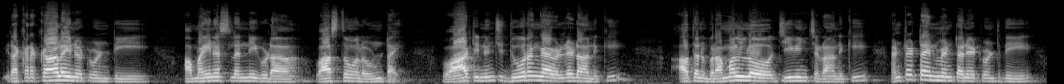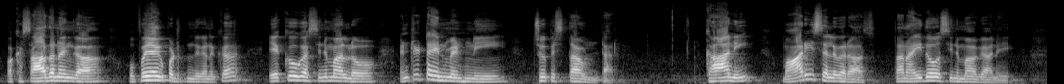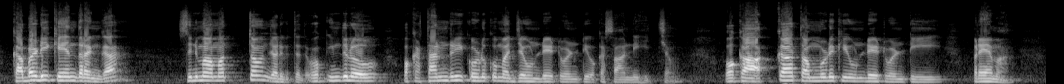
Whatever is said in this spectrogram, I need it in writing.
రకరకాలైనటువంటి ఆ మైనస్లన్నీ కూడా వాస్తవంలో ఉంటాయి. వాటి నుంచి దూరంగా వెళ్ళడానికి అతను భ్రమల్లో జీవించడానికి ఎంటర్టైన్మెంట్ అనేటువంటిది ఒక సాధనంగా ఉపయోగపడుతుంది కనుక ఎక్కువగా సినిమాల్లో ఎంటర్టైన్మెంట్ని చూపిస్తూ ఉంటారు. కానీ మారీ సెల్వరాజ్ తన ఐదవ సినిమాగానే కబడ్డీ కేంద్రంగా సినిమా మొత్తం జరుగుతుంది. ఇందులో ఒక తండ్రి కొడుకు మధ్య ఉండేటువంటి ఒక సాన్నిహిత్యం ఒక అక్క తమ్ముడికి ఉండేటువంటి ప్రేమ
